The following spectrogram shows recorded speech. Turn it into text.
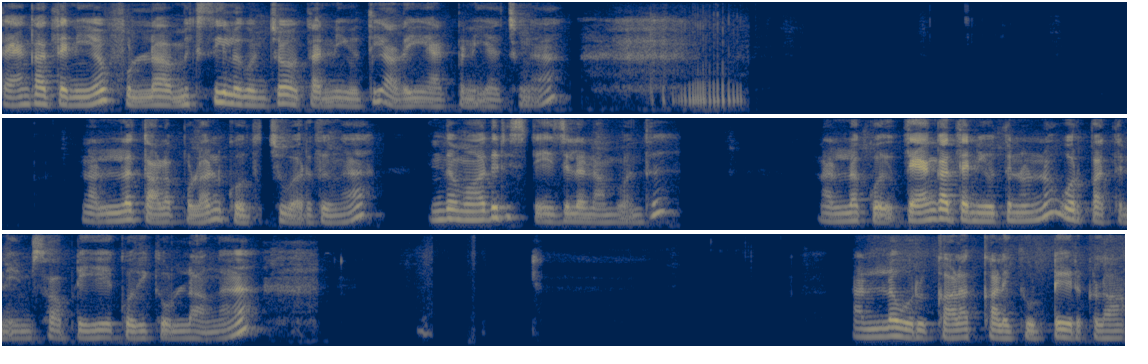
தேங்காய் தண்ணியை ஃபுல்லாக மிக்சியில் கொஞ்சம் தண்ணி ஊற்றி அதையும் ஆட் பண்ணியாச்சுங்க. நல்லா தலைப்புலான்னு கொதித்து வருதுங்க. இந்த மாதிரி ஸ்டேஜில் நம்ம வந்து நல்லா கொ தேங்காய் தண்ணி ஊற்றணுன்னா ஒரு பத்து நிமிஷம் அப்படியே கொதிக்க உள்ளாங்க நல்ல ஒரு கலக் கலக்கி விட்டு இருக்கலாம்.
